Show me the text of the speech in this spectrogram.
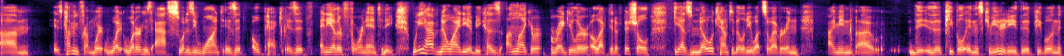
um, is coming from? Where what what are his asks? What does he want? Is it OPEC? Is it any other foreign entity? We have no idea because unlike a regular elected official, he has no accountability whatsoever. And I mean, uh, the the people in this community, the people in the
